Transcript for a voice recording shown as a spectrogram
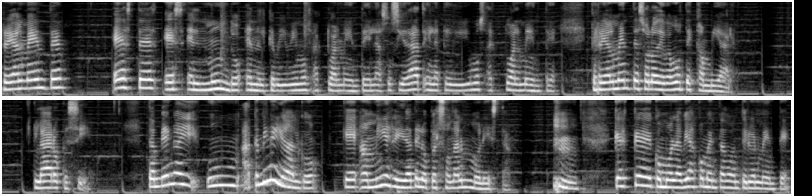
Realmente, este es el mundo en el que vivimos actualmente, en la sociedad en la que vivimos actualmente, que realmente solo debemos de cambiar. Claro que sí. También hay, un, ah, también hay algo que a mí en realidad en lo personal me molesta que es que, como le había comentado anteriormente,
